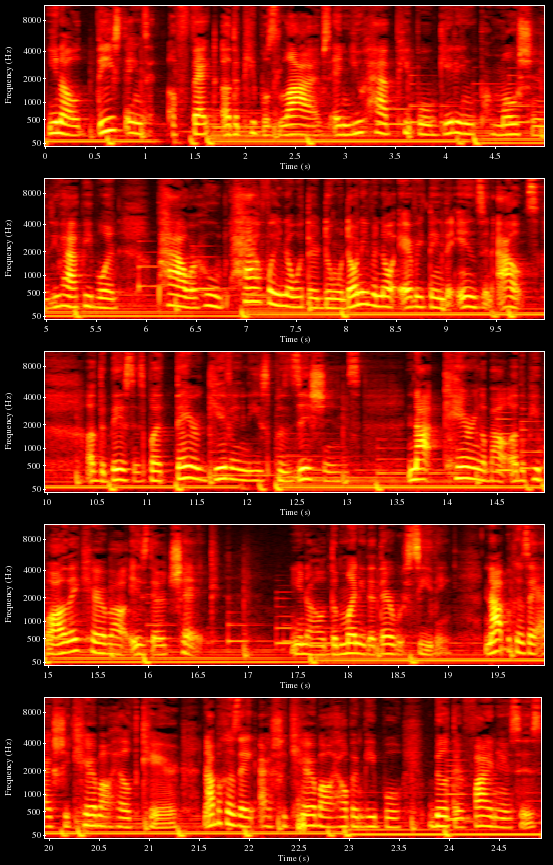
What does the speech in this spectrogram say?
You know, these things affect other people's lives, and you have people getting promotions. You have people in power who halfway know what they're doing, don't even know everything, the ins and outs of the business, but they're given these positions not caring about other people. All they care about is their check, you know, the money that they're receiving. Not because they actually care about health care, not because they actually care about helping people build their finances,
